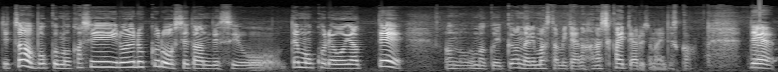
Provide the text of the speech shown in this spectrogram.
実は僕昔いろいろ苦労してたんですよ。でもこれをやって、あの、うまくいくようになりましたみたいな話書いてあるじゃないですか。で、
